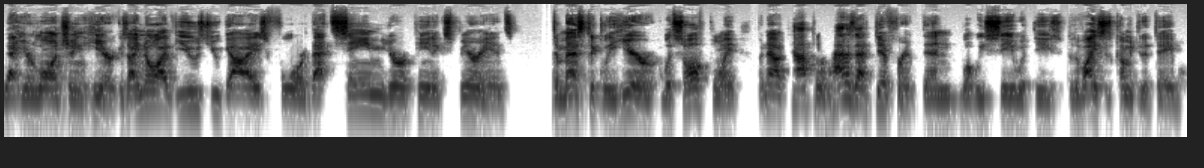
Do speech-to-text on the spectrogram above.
that you're launching here? Because I know I've used you guys for that same European experience domestically here with SoftPoint, but now TapPoint. How does that different than what we see with these devices coming to the table?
